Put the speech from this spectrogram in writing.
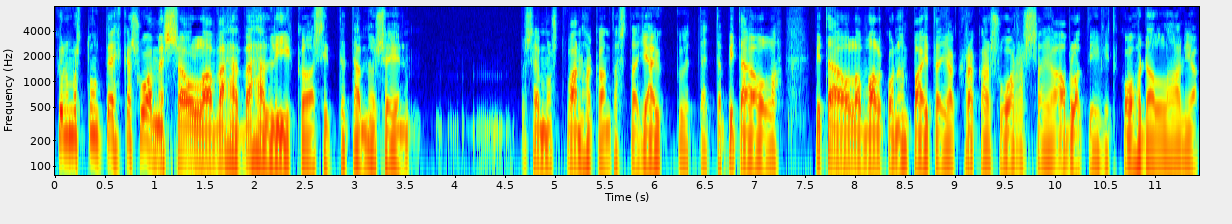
kyllä musta tuntuu, ehkä Suomessa ollaan vähän, vähän liikaa sitten tämmöiseen semmoista vanhakantasta jäykkyyttä, että pitää olla, pitää olla valkoinen paita ja kraka suorassa ja ablatiivit kohdallaan ja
